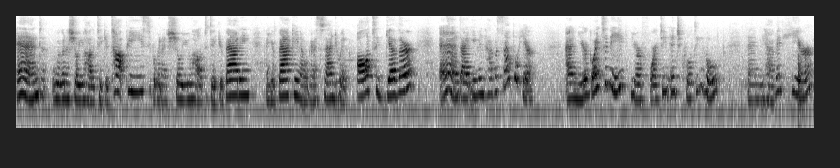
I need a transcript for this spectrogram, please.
and we're going to show you how to take your top piece, we're going to show you how to take your batting and your backing, and we're going to sand you it all together. And I even have a sample here. And you're going to need your 14 inch quilting hoop, and we have it here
